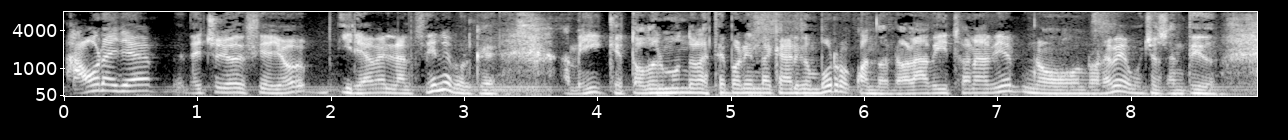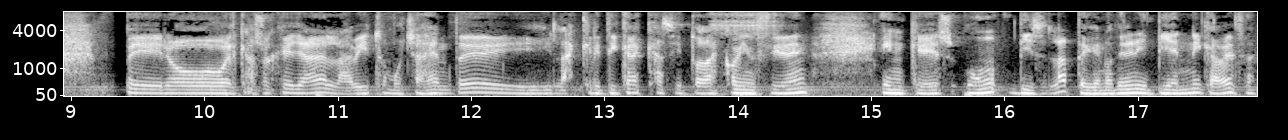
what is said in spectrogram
ahora ya, de hecho yo decía yo iré a verla al cine, porque a mí que todo el mundo la esté poniendo a caer de un burro cuando no la ha visto nadie, no, no le veo mucho sentido. Pero el caso es que ya la ha visto mucha gente y las críticas casi todas coinciden en que es un dislate, que no tiene ni pies ni cabeza.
